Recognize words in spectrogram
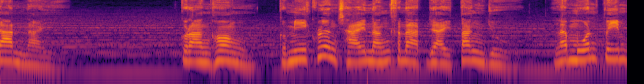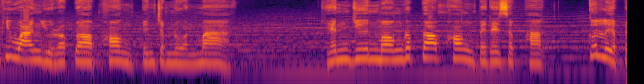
ด้านใน กลางห้องก็มีเครื่องฉายหนังขนาดใหญ่ตั้งอยู่ และม้วนฟิล์มที่วางอยู่รอบๆห้องเป็นจำนวนมาก เคนยืนมองรอบๆห้องไปได้สักพัก ก็เหลือไป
